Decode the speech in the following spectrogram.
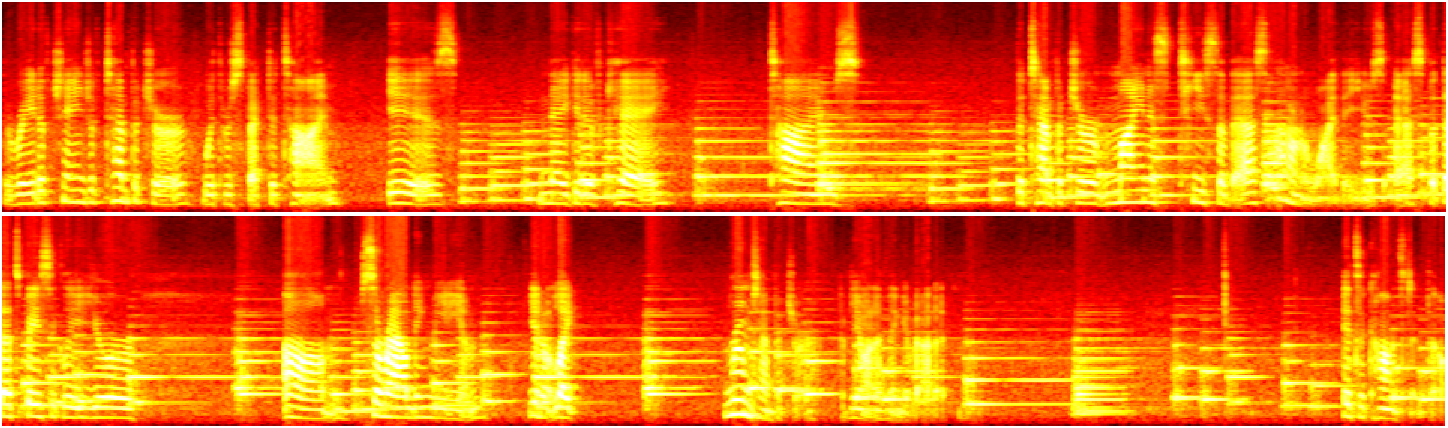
the rate of change of temperature with respect to time is negative K times the temperature minus T sub S. I don't know why they use S, but that's basically your um, surrounding medium. You know, like room temperature, if you want to think about it. It's a constant, though.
